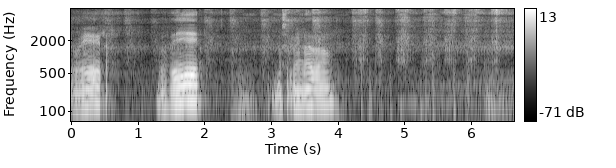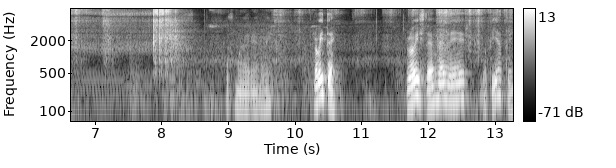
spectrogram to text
A ver. A ver. No se ve nada. Uf, madre, a ver. ¿Lo viste? ¿Lo viste? De ver. ¿Lo pillaste?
